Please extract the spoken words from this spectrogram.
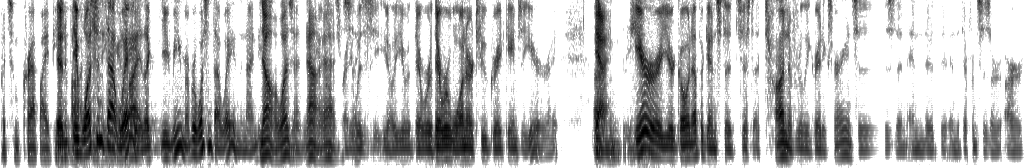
put some crap IP it, it wasn't that way. Like you remember, it wasn't that way in the nineties. No, it wasn't. No, yeah, yeah right. Like, it was you know you there were there were one or two great games a year, right? Yeah. Um, here you're going up against a, just a ton of really great experiences, and and the, the, and the differences are are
